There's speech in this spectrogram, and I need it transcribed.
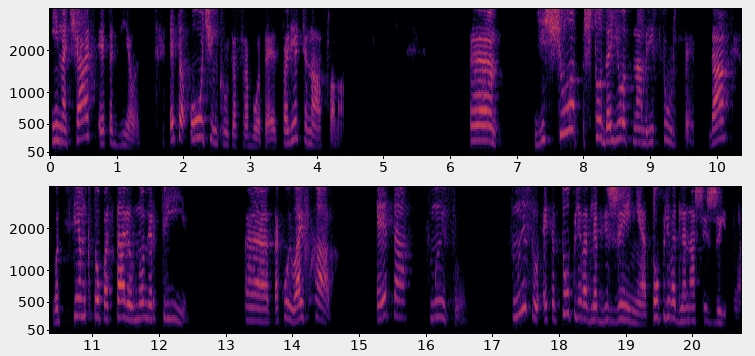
и начать это делать. Это очень круто сработает, поверьте на слово. Э, Еще что дает нам ресурсы, да, вот всем, кто поставил номер три, э, такой лайфхак, это смыслы. Смысл – это топливо для движения, топливо для нашей жизни.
